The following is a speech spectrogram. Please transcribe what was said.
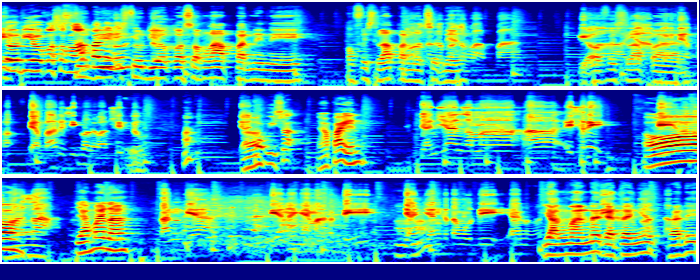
studio 08 Studio- ini. Studio 08 ini. Office 8 Oh, maksudnya. 108. Di Wah, Office ya, 8. Tiap, tiap hari sih gue lewat situ. Hah? Hah? Kok bisa? Ngapain? Janjian sama eh, istri. Oh. Di. Yang mana? kan dia dia naik MRT, Aha. janjian ketemu di anu, Yang mana di katanya. Pak De?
